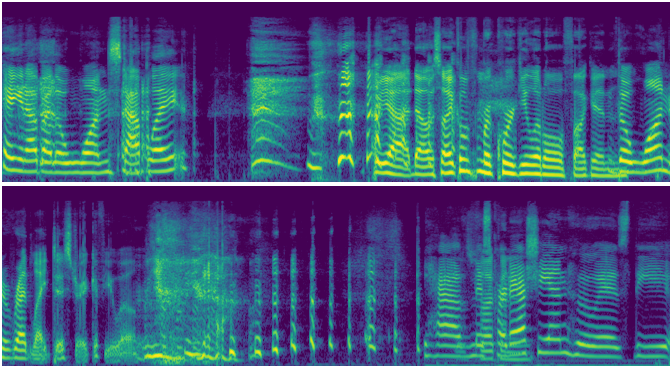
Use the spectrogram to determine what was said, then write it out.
Hanging out by the one stoplight. Yeah, no. So I come from a quirky little fucking. the one red light district, if you will. yeah. We have Miss fucking- Kardashian, who is the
